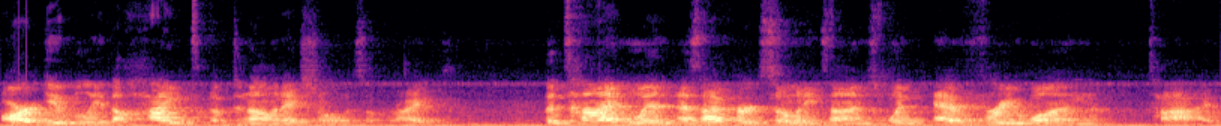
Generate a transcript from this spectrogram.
arguably the height of denominationalism, right? The time when, as I've heard so many times, when everyone tithed.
